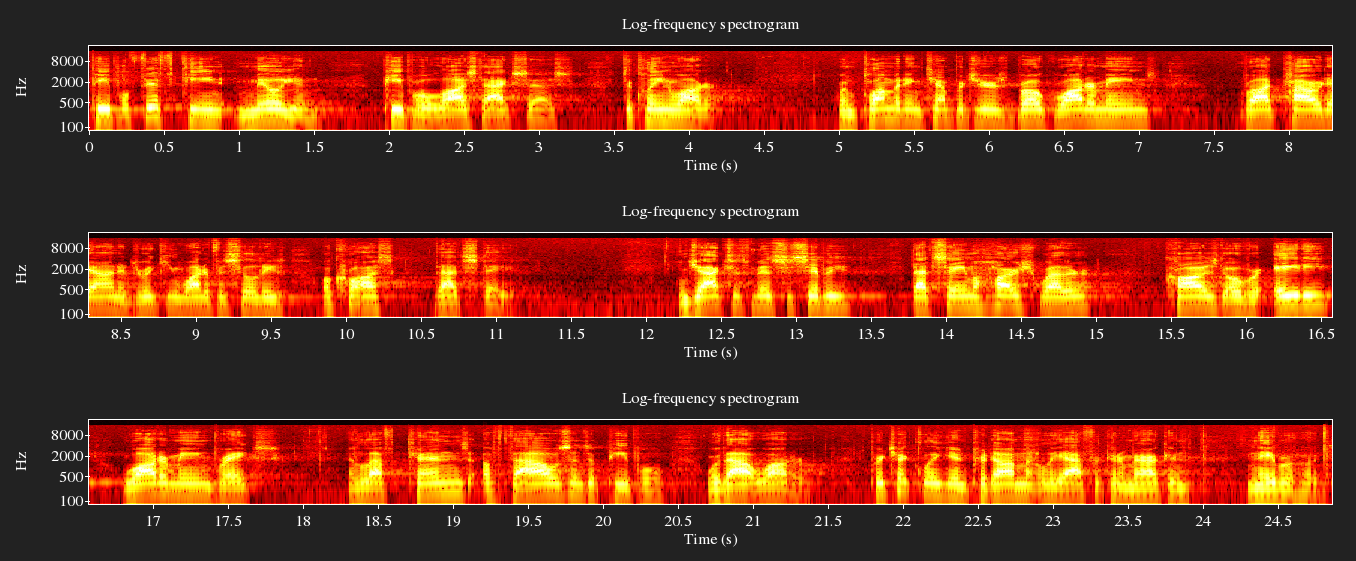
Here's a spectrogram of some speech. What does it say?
people, 15 million people lost access to clean water when plummeting temperatures broke water mains, brought power down to drinking water facilities across that state. In Jackson, Mississippi, that same harsh weather caused over 80 water main breaks and left tens of thousands of people without water, particularly in predominantly African American neighborhoods.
